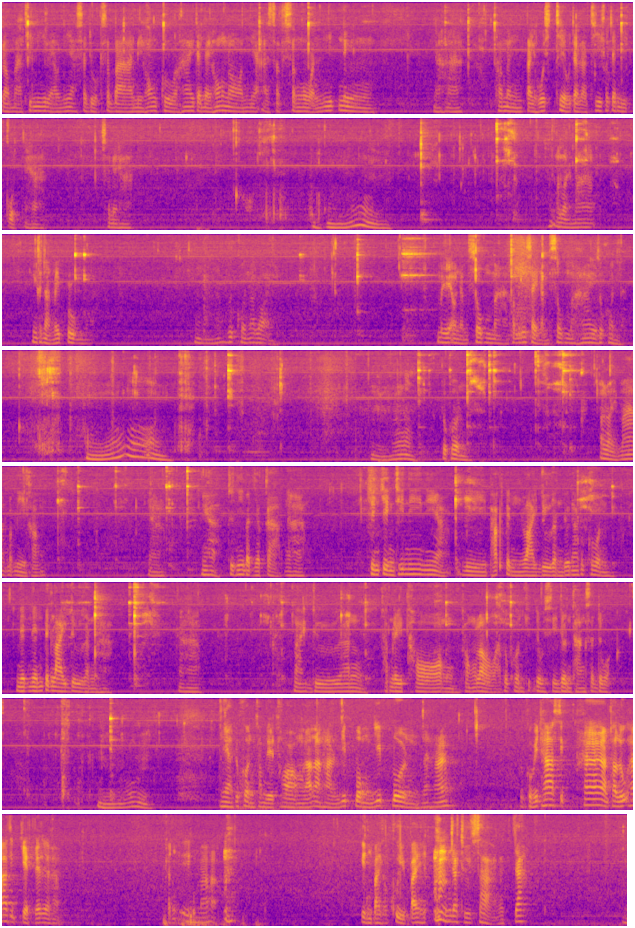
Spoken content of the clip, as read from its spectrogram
เรามาที่นี่แล้วเนี่ยสะดวกสบายมีห้องครัวให้แต่ในห้องนอนเนี่ยอาจจะสงวนนิดนึงนะฮะเพราะมันไปโฮสเทลแต่ละที่เขาจะมีกฎนะฮะใช่ไหมฮะอืม อ ร่อยมาก นี่ขนาดไม่ปรุงอืมทุกคนอร่อย ไม่ได้เอาน้ำส้มมาเขาไม่ได้ใส่น้ำส้มมาให้ทุกคนอืมอืมทุกคน อร่อยมากบะหมี่เขานะเนี่ยที่นี่บรรยากาศนะฮะจริงๆที่นี่เนี่ยมีพักเป็นรายเดือนด้วยนะทุกคน เน้นๆเป็นรายเดือนค่ะนะฮะรายเดือนทำเลทองทองหล่อทุกคนคิดดูสิเดินทางสะดวกเนี่ยทุกคนทำเลทองร้านอาหารญี่ปุ่งญี่ปุ่นนะฮะสุขุมวิทห้าสิบห้าทะลุห้าสิบเจ็ดได้เลยครับกันเองมากกินไปก็คุยไปอย่าถือสานะจ๊ะ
